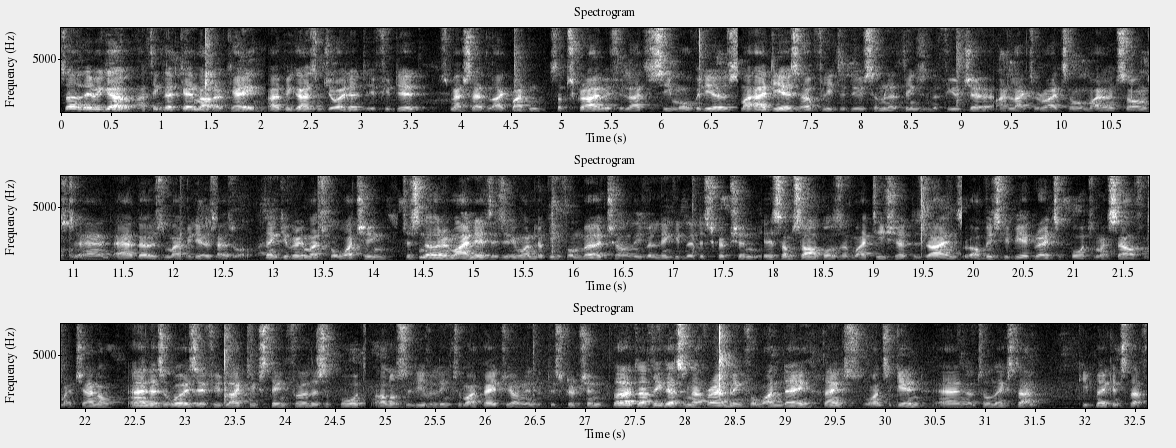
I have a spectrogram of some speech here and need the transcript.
So there we go. I think that came out okay. I hope you guys enjoyed it. If you did, smash that like button. Subscribe if you'd like to see more videos. My idea is hopefully to do similar things in the future. I'd like to write some of my own songs and add those in my videos as well. Thank you very much for watching. Just another reminder, if there's anyone looking for merch, I'll leave a link in the description. Here's some samples of my t-shirt designs. It will obviously be a great support to myself and my channel. And as always, if you'd like to extend further support, I'll also leave a link to my Patreon in the description. But I think that's enough rambling for one day. Thanks once again, and until next time, keep making stuff.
